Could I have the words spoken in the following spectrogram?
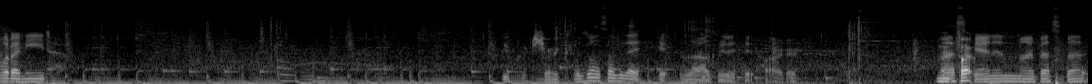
what I need. Do quick strike. I just want something that hit allows me to hit harder. I mean, cannon, my best bet.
